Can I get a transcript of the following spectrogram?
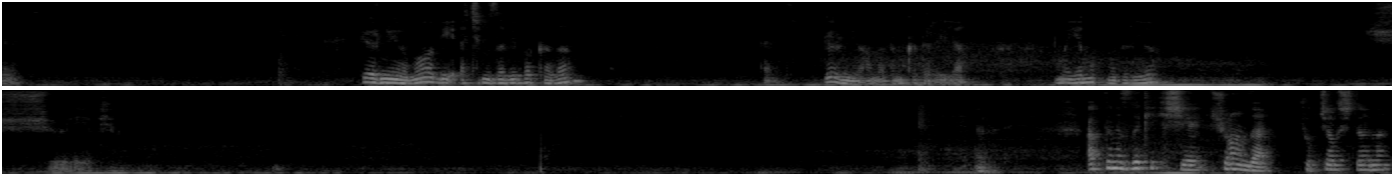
Evet. Görünüyor mu? Bir açımıza bir bakalım. Evet. Görünüyor anladığım kadarıyla. Ama yamuk mu duruyor? Şöyle yapayım. Evet. Aklınızdaki kişi şu anda çok çalıştığını,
